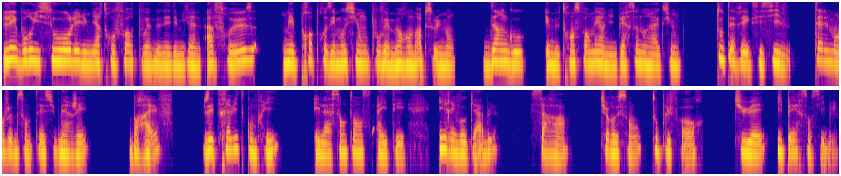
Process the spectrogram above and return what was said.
les bruits sourds, les lumières trop fortes pouvaient me donner des migraines affreuses. Mes propres émotions pouvaient me rendre absolument dingo et me transformer en une personne en réaction tout à fait excessive tellement je me sentais submergée. Bref, j'ai très vite compris et la sentence a été irrévocable. Sarah, tu ressens tout plus fort. Tu es hypersensible.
